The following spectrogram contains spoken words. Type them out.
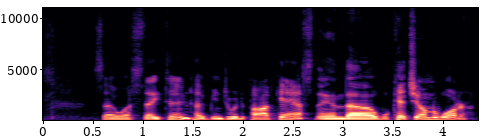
So, uh, stay tuned. Hope you enjoyed the podcast, and uh, we'll catch you on the water.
